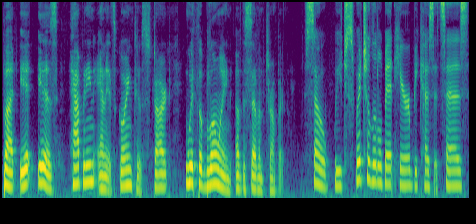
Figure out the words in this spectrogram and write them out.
But it is happening and it's going to start with the blowing of the seventh trumpet. So we switch a little bit here because it says,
